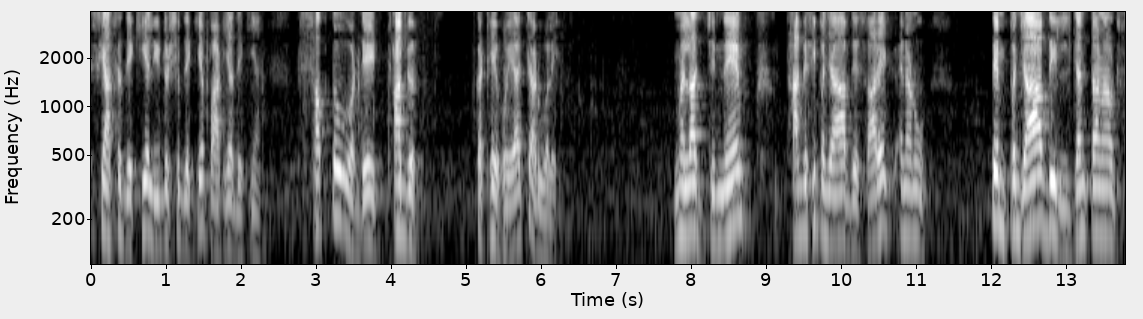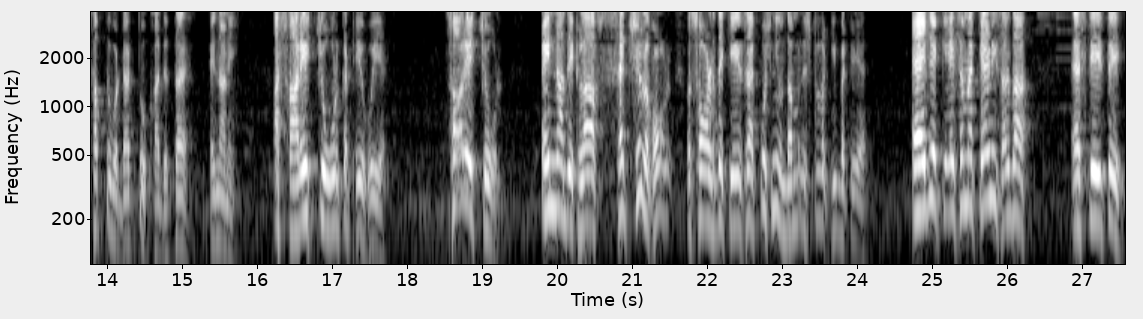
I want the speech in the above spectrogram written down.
ਸਿਆਸਤ ਦੇਖੀ ਹੈ ਲੀਡਰਸ਼ਿਪ ਦੇਖੀ ਹੈ ਪਾਰਟੀਆਂ ਦੇਖੀਆਂ। ਸਭ ਤੋਂ ਵੱਡੇ ਠੱਗ ਇਕੱਠੇ ਹੋਏ ਆ ਝਾੜੂ ਵਾਲੇ। ਮੱਲਾ ਜਿੰਨੇ ਠੱਗ ਸੀ ਪੰਜਾਬ ਦੇ ਸਾਰੇ ਇਹਨਾਂ ਨੂੰ। ਤੇ ਪੰਜਾਬ ਦੀ ਜਨਤਾ ਨਾਲ ਸਭ ਤੋਂ ਵੱਡਾ ਧੋਖਾ ਦਿੱਤਾ ਹੈ ਇਹਨਾਂ ਨੇ। ਆ ਸਾਰੇ ਚੋਰ ਇਕੱਠੇ ਹੋਏ ਆ। ਸਾਰੇ ਚੋਰ। ਇਹਨਾਂ ਦੇ ਖਿਲਾਫ ਸੈਕਸ਼ੂਅਲ ਅਸੌਲਟ ਦੇ ਕੇਸ ਹੈ ਕੁਝ ਨਹੀਂ ਹੁੰਦਾ ਮਿਨਿਸਟਰ ਰੱਖੀ ਬੈਠੇ ਆ। ਇਹ ਜੇ ਕੇਸ ਮੈਂ ਕਹਿ ਨਹੀਂ ਸਕਦਾ ਇਸ ਸਟੇਜ ਤੇ।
